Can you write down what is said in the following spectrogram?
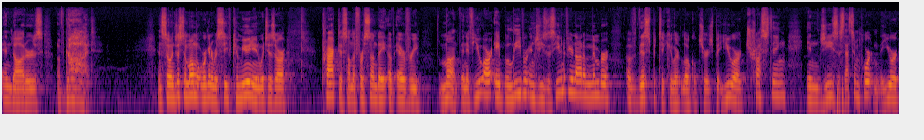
and daughters of God. And so, in just a moment, we're going to receive communion, which is our practice on the first Sunday of every month. And if you are a believer in Jesus, even if you're not a member of this particular local church, but you are trusting in Jesus, that's important. That you are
